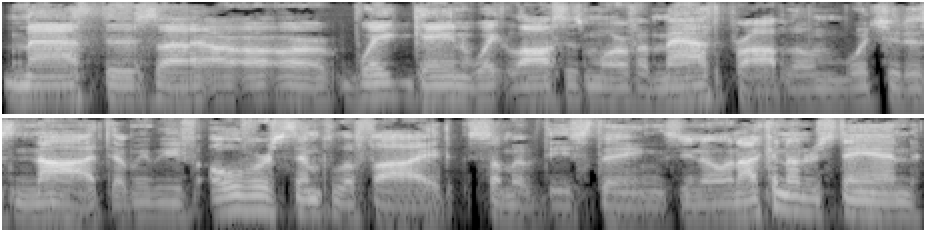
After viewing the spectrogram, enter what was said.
Math is uh, or, or, weight gain weight loss is more of a math problem which it is not. I mean we've oversimplified some of these things you know and i can understand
